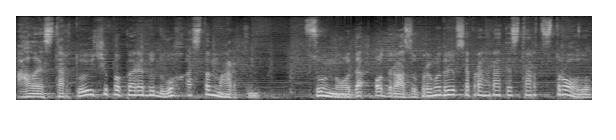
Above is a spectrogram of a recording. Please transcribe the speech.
але стартуючи попереду двох Астон Мартін, Цунода одразу примудрився програти старт стролу.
